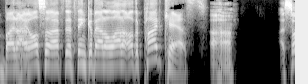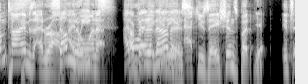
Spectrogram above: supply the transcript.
but I Uh-huh. also have to think about a lot of other podcasts. Uh-huh. Uh Sometimes, and Rob, Some I don't weeks want to. I don't want better to make than any others. accusations, but Yeah. it's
